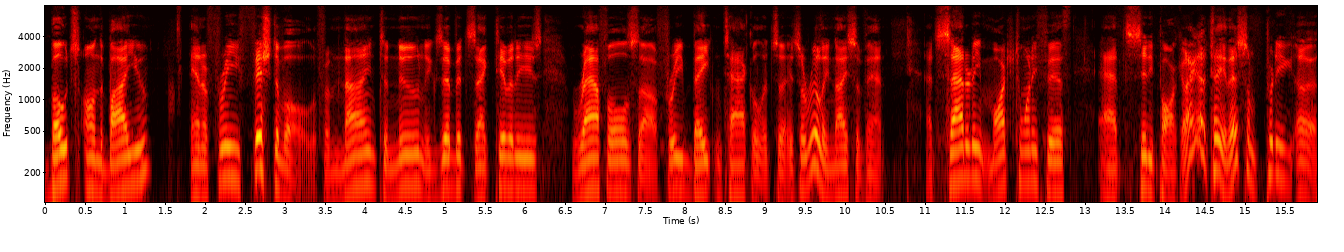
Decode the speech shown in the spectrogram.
boats on the bayou, and a free festival from 9 to noon, exhibits, activities, raffles, uh, free bait and tackle. It's a it's a really nice event. It's Saturday, March 25th at City Park. And I got to tell you, there's some pretty uh,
